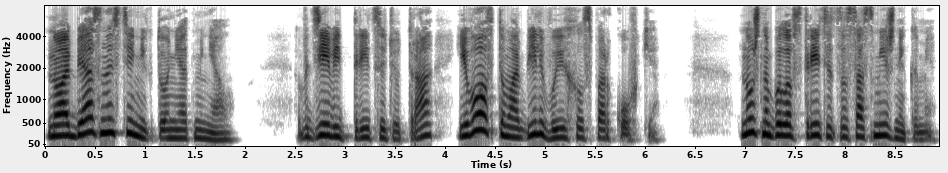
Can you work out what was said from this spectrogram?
но обязанности никто не отменял. В 9.30 утра его автомобиль выехал с парковки. Нужно было встретиться со смежниками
